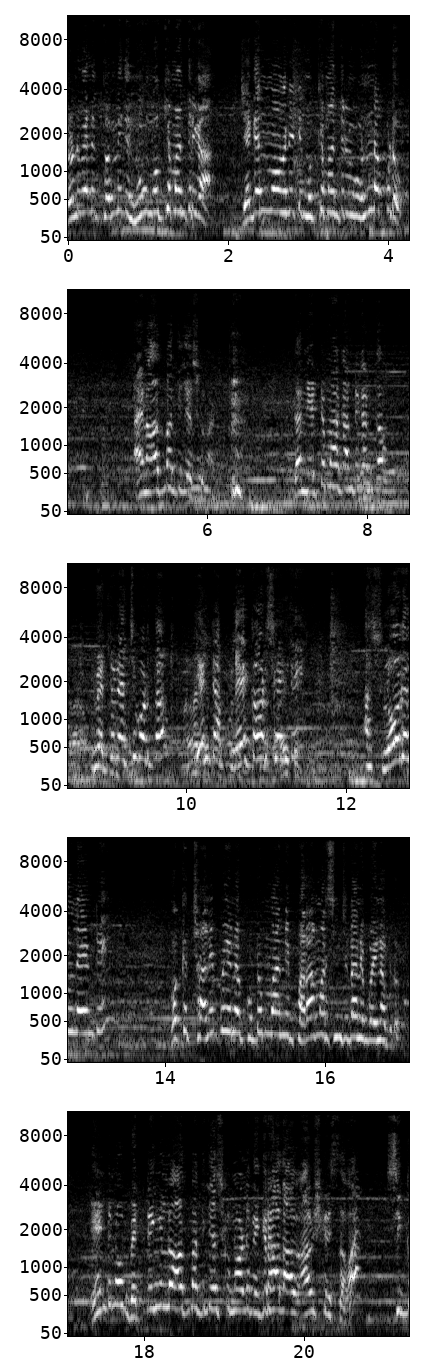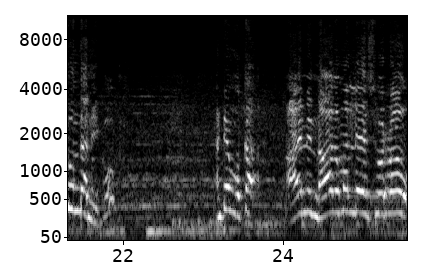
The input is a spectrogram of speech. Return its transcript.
రెండు వేల తొమ్మిది నువ్వు ముఖ్యమంత్రిగా జగన్మోహన్ రెడ్డి ముఖ్యమంత్రి ఉన్నప్పుడు ఆయన ఆత్మహత్య చేసుకున్నాడు. దాన్ని ఎట్టు మాకు అంటగడతావు నువ్వు ఎట్టు రెచ్చగొడతావు ఏంటి ఆ ప్లే కార్డ్స్ ఏంటి? ఆ స్లోగన్లు ఏంటి? ఒక చనిపోయిన కుటుంబాన్ని పరామర్శించడానికి పోయినప్పుడు ఏంటి నువ్వు బెట్టింగ్లో ఆత్మహత్య చేసుకున్న వాళ్ళు విగ్రహాలు ఆవిష్కరిస్తావా? సిగ్గుందా నీకు? అంటే ఒక ఆయన్ని నాగమల్లేశ్వరరావు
